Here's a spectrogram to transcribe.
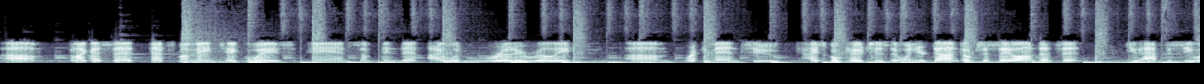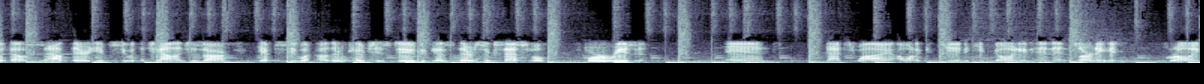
Um, but like I said, that's my main takeaways and something that I would really, really um, recommend to high school coaches that when you're done, don't just say, "Oh, that's it." You have to see what else is out there. You have to see what the challenges are. You have to see what other coaches do because they're successful for a reason. And that's why I want to continue to keep going and, and, and learning and growing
